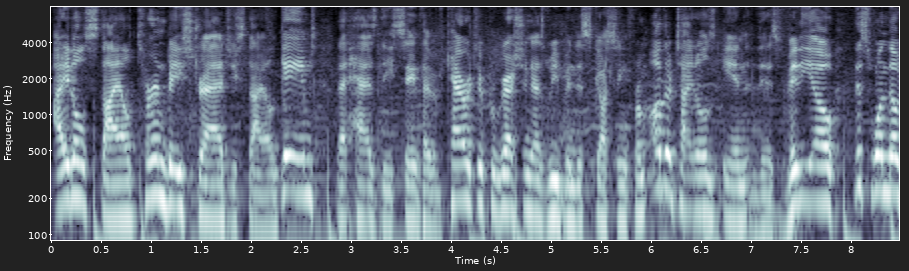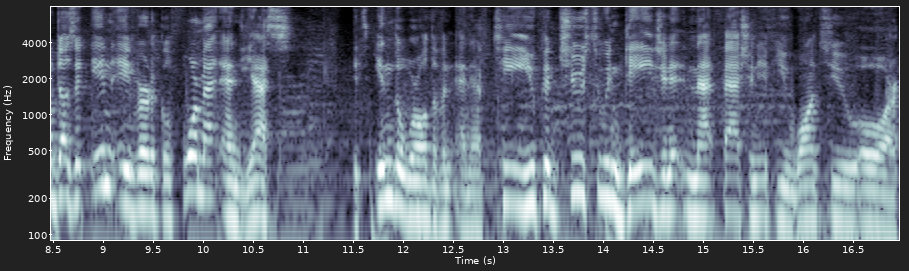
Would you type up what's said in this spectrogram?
idle style, turn-based strategy style games that has the same type of character progression as we've been discussing from other titles in this video. This one though does it in a vertical format and yes, it's in the world of an NFT. You could choose to engage in it in that fashion if you want to or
